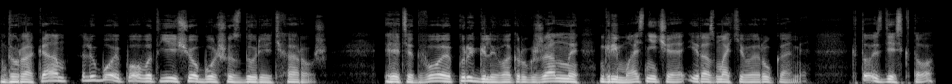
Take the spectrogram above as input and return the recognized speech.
дуракам любой повод еще больше сдуреть хорош. Эти двое прыгали вокруг Жанны, гримасничая и размахивая руками. Кто здесь кто,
